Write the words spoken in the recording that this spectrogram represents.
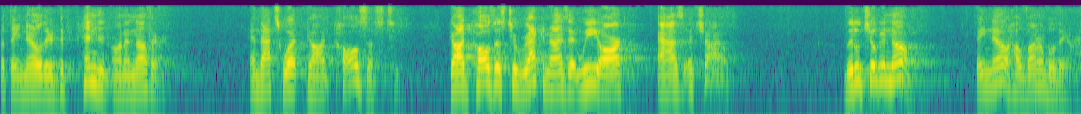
but they know they're dependent on another. And that's what God calls us to. God calls us to recognize that we are as a child. Little children know. They know how vulnerable they are.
